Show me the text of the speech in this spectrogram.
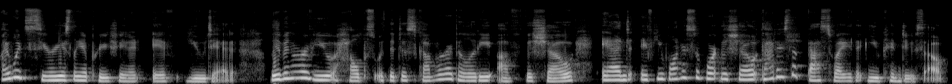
I would seriously appreciate it if you did. Leaving a review helps with the discoverability of the show. And if you want to support the show, that is the best way that you can do so.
